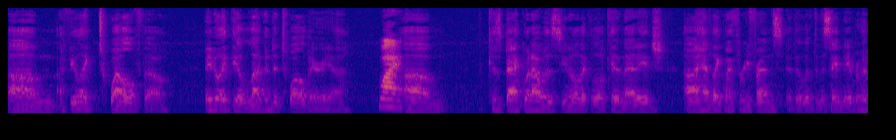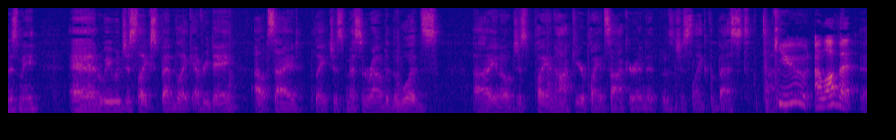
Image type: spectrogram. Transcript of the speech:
Um, I feel like 12 though, maybe like the 11 to 12 area. Why? Um, because back when I was you know like a little kid in that age, uh, I had like my three friends that lived in the same neighborhood as me, and we would just like spend like every day outside, like just messing around in the woods. Uh, you know, just playing hockey or playing soccer, and it was just like the best time. Cute, I love it. Yeah.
